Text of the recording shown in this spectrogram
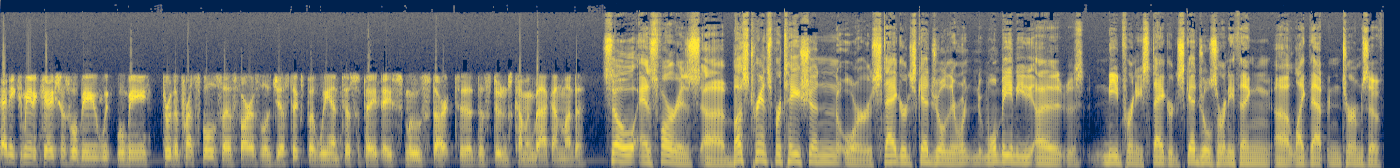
any communications will be will be through the principals as far as logistics. But we anticipate a smooth start to the students coming back on Monday. So, as far as uh, bus transportation or staggered schedule, there won't, won't be any uh, need for any staggered schedules or anything uh, like that in terms of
